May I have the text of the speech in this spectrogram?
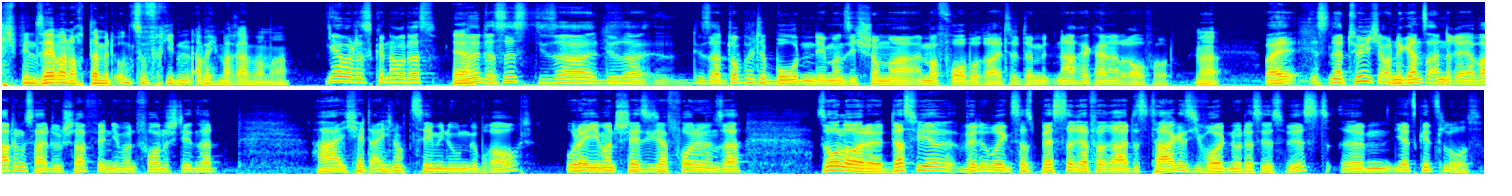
ich bin selber noch damit unzufrieden, aber ich mache einfach mal. Ja, aber das ist genau das. Ja. Ne? Das ist dieser, dieser, dieser doppelte Boden, den man sich schon mal einmal vorbereitet, damit nachher keiner draufhaut. Ja. Weil es natürlich auch eine ganz andere Erwartungshaltung schafft, wenn jemand vorne steht und sagt, ha, ich hätte eigentlich noch zehn Minuten gebraucht. Oder jemand stellt sich da vorne und sagt, so Leute, das hier wird übrigens das beste Referat des Tages. Ich wollte nur, dass ihr es wisst. Ähm, jetzt geht's los.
